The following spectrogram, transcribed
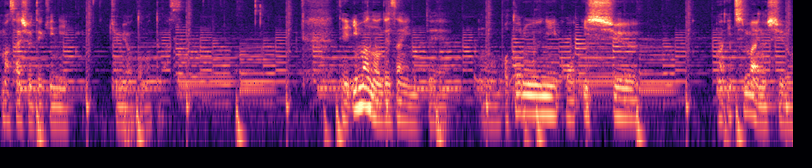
まあ、最終的に決めようと思ってます。で今のデザインってボトルにこう一周、まあ、1枚のシールを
